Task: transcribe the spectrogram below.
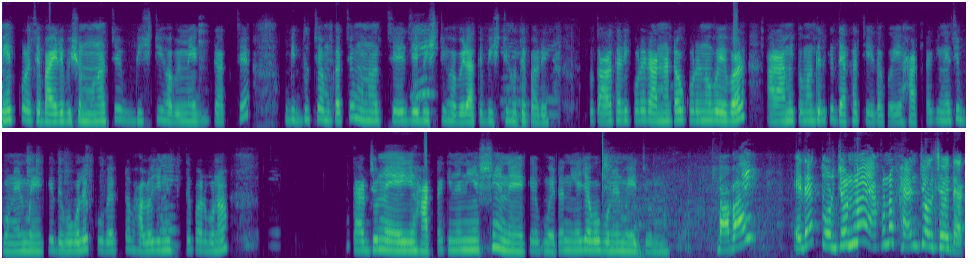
মেঘ করেছে, বাইরে ভীষণ মনে হচ্ছে বৃষ্টি হবে, মেঘ ডাকছে, বিদ্যুৎ চমকাচ্ছে, মনে হচ্ছে যে বৃষ্টি হবে, রাতে বৃষ্টি হতে পারে। তো তাড়াতাড়ি করে রান্নাটাও করে নেব এবার। আর আমি তোমাদেরকে দেখাচ্ছি, এই দেখো, এই হারটা কিনেছি, বোনের মেয়েকে দেবো বলে খুব একটা ভালো জিনিস দিতে পারব না। তার জন্য এই হারটা কিনে নিয়ে এসছি একে এটা নিয়ে যাব বোনের মেয়ের জন্য। বাবাই, এ দেখ, তোর জন্য এখনও ফ্যান চলছে, ওই দেখ।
